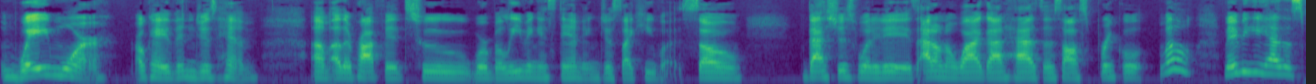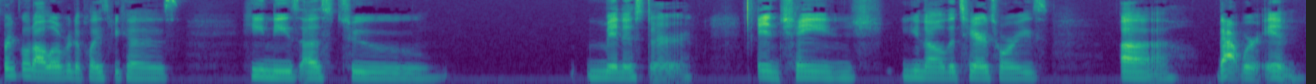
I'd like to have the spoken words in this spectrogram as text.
way more okay than just him. Um other prophets who were believing and standing just like he was. So that's just what it is. I don't know why God has us all sprinkled. Well, maybe He has us sprinkled all over the place because he needs us to minister and change, you know, the territories uh that we're in.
